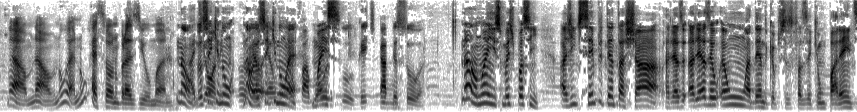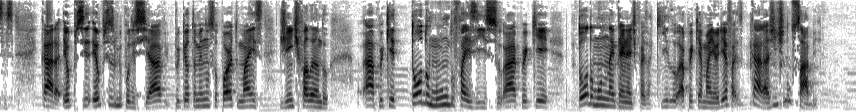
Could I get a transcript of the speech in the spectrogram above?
Não, não, não é, não é só no Brasil, mano. Não, eu sei que não, não, eu sei que não é, famoso mas criticar a pessoa. Não, não é isso, mas tipo assim, a gente sempre tenta achar. Aliás, aliás é, é um adendo que eu preciso fazer aqui, um parênteses. Cara, eu preciso, eu preciso me policiar porque eu também não suporto mais gente falando. Ah, porque todo mundo faz isso. Ah, porque todo mundo na internet faz aquilo. Ah, porque a maioria faz. Cara, a gente não sabe.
